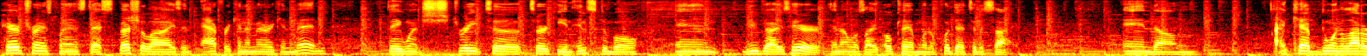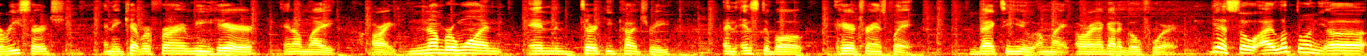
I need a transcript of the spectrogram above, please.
hair transplants that specialize in African American men, they went straight to Turkey and Istanbul and you guys here. And I was like, okay, I'm gonna put that to the side. And um, I kept doing a lot of research and they kept referring me here. And I'm like, all right, number one in the Turkey country, an Istanbul hair transplant. Back to you. I'm like, all right, I gotta go for it. Yeah, so I looked on, uh,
